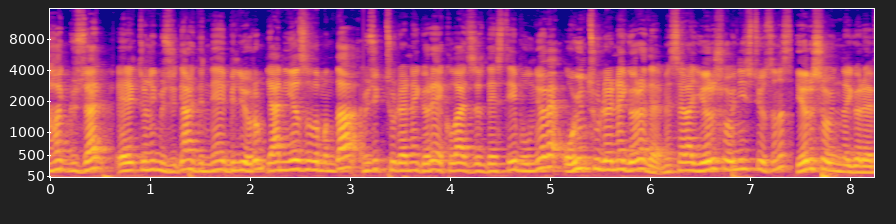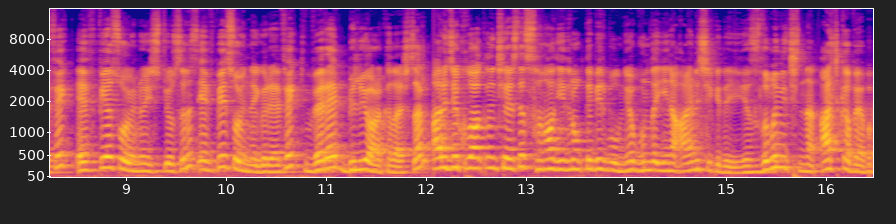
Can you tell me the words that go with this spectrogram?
daha güzel elektronik müzikler dinleyebiliyorum. Yani yazılımında müzik türlerine göre equalizer desteği bulunuyor ve oyun türlerine göre de. Mesela yarış oyunu istiyorsanız yarış oyununa göre efekt, FPS oyunu istiyorsanız FPS oyununa göre efekt verebiliyor arkadaşlar. Ayrıca kulaklığın içerisinde sanal 7.1 bulunuyor. Bunu da yine aynı şekilde yazılımın içinden aç kapa yapabiliyorsunuz.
